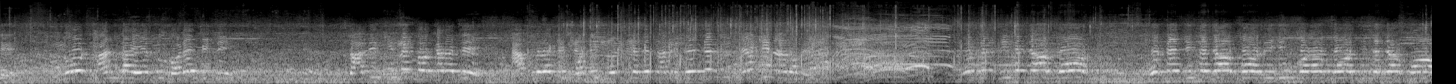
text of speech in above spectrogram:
আছে। নো ঠান্ডা এসি ঘরে মিটিং চাবি কিসের দরকার আছে? আপনারা কি সঠিক পরীক্ষাতে চাবি পেয়েছেন? একই না হবে যাওয়ার পর, ভোটে যাওয়ার পর, রিগিং করার পর, জিতে যাওয়ার পর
